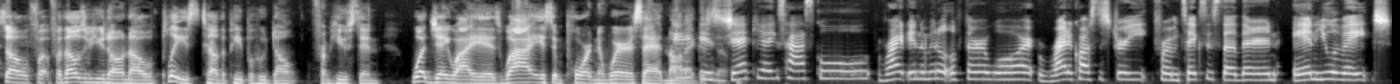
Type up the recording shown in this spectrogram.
So for for those of you who don't know, please tell the people who don't from Houston what JY is, why it's important, and where it's at, and all that It good is. Jack Yates High School, right in the middle of Third Ward, right across the street from Texas Southern and U of H,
